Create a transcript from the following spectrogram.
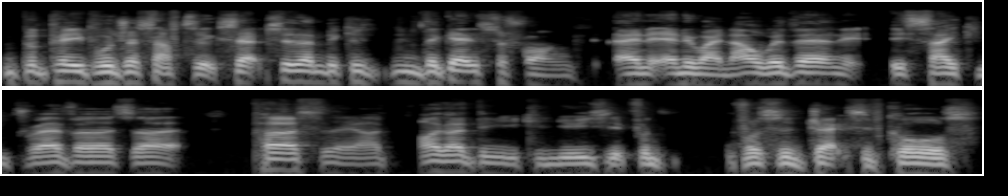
but people just have to accept it then because they're getting stuff wrong any, anyway now with it and it, it's taking forever. So personally, I, I don't think you can use it for, for subjective calls.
